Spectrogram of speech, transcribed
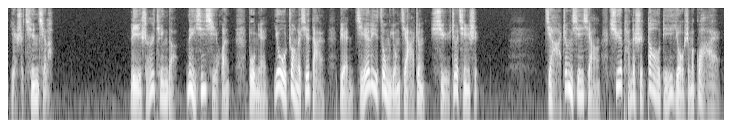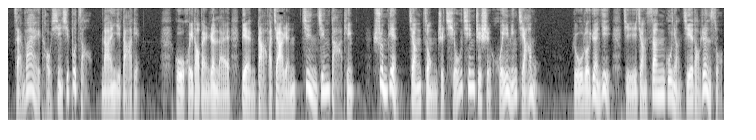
也是亲戚了。李婶儿听得内心喜欢，不免又壮了些胆，便竭力纵容贾政许这亲事。贾政心想，薛蟠的事到底有什么挂碍，在外头信息不早，难以打点，故回到本任来，便打发家人进京打听，顺便。将总之求亲之事回明贾母，如若愿意，即将三姑娘接到任所。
